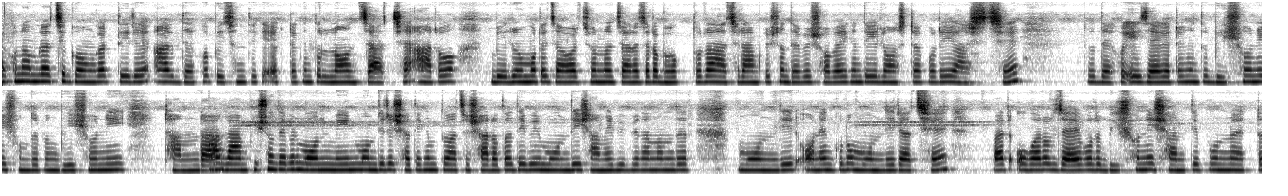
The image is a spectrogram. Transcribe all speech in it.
এখন আমরা আছি গঙ্গার তীরে। আর দেখো, পিছন থেকে একটা কিন্তু লঞ্চ যাচ্ছে। আরও বেলুর মঠে যাওয়ার জন্য যারা যারা ভক্তরা আছে, রামকৃষ্ণ দেবের সবাই কিন্তু এই লঞ্চটা করেই আসছে। তো দেখো, এই জায়গাটা কিন্তু ভীষণই সুন্দর এবং ভীষণই ঠান্ডা। রামকৃষ্ণ দেবের মন মেন মন্দিরের সাথে কিন্তু আছে সারদা দেবীর মন্দির, স্বামী বিবেকানন্দের মন্দির, অনেকগুলো মন্দির আছে। বাট ওভারঅল যাই বলে, ভীষণই শান্তিপূর্ণ একটা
